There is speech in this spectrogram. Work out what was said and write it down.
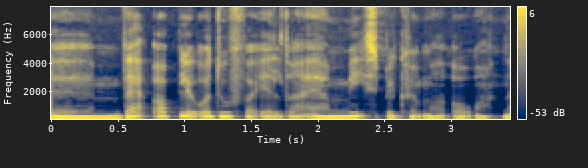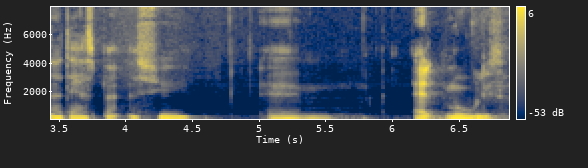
Øhm, hvad oplever du forældre er mest bekymret over, når deres børn er syge? Øhm, alt muligt.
